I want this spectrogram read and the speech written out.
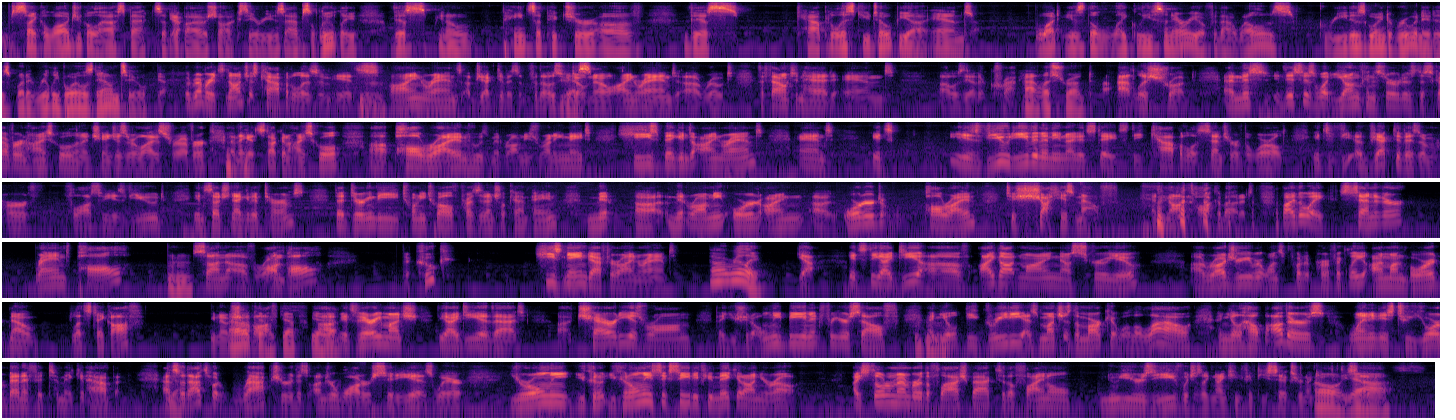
psychological aspects of Yeah. the BioShock series. Absolutely. This, you know, paints a picture of this capitalist utopia and what is the likely scenario for that? Well, is greed is going to ruin it is what it really boils down to. Yeah. But remember, it's not just capitalism, it's Ayn Rand's objectivism. For those who. Yes. don't know, Ayn Rand uh, wrote The Fountainhead and uh, was the other crappy Atlas Shrugged. uh, Atlas Shrugged. And this this is what young conservatives discover in high school, and it changes their lives forever. And they get stuck in high school. Uh, Paul Ryan, who is Mitt Romney's running mate, he's big into Ayn Rand, and it's it is viewed even in the United States, the capitalist center of the world. It's v- objectivism. Her philosophy is viewed in such negative terms that during the 2012 presidential campaign, Mitt uh, Mitt Romney ordered Ayn, uh, ordered Paul Ryan to shut his mouth and not talk about it. By the way, Senator Rand Paul, Mhm. son of Ron Paul, the kook, he's named after Ayn Rand. Oh, really? Yeah. It's the idea of I got mine, now screw you. Uh, Roger Ebert once put it perfectly. I'm on board, now let's take off. You know, shove okay. off. Yep. Yeah. Uh, it's very much the idea that uh, charity is wrong, that you should only be in it for yourself, yeah. Mhm. and you'll be greedy as much as the market will allow, and you'll help others when it is to your benefit to make it happen. And so that's what Rapture, this underwater city, is, where you're only you can you can only succeed if you make it on your own. I still remember the flashback to the final New Year's Eve, which is like 1956 or 1957. Oh yeah.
